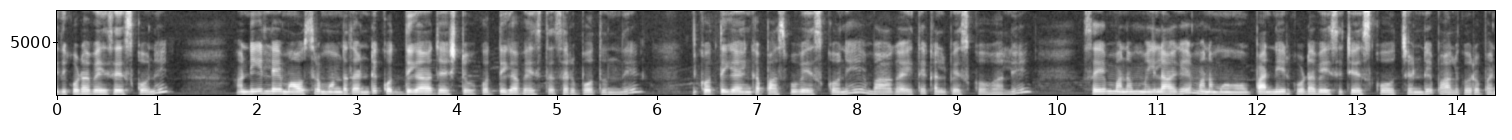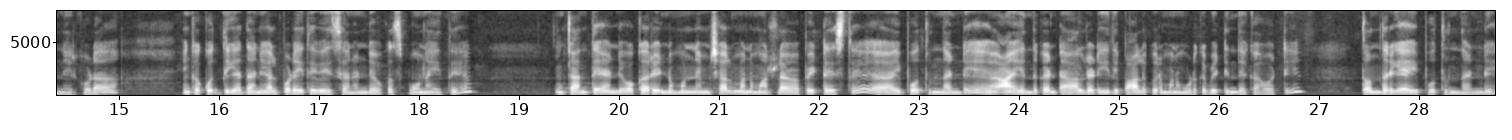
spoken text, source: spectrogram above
ఇది కూడా వేసేసుకొని నీళ్ళు ఏం అవసరం ఉండదంటే కొద్దిగా జస్ట్ కొద్దిగా వేస్తే సరిపోతుంది. కొద్దిగా ఇంకా పసుపు వేసుకొని బాగా అయితే కలిపేసుకోవాలి. సేమ్ మనం ఇలాగే మనము పన్నీర్ కూడా వేసి చేసుకోవచ్చండి పాలకూర పన్నీర్ కూడా. ఇంకా కొద్దిగా ధనియాల పొడి అయితే వేసానండి ఒక స్పూన్ అయితే. ఇంకా అంతే అండి ఒక రెండు మూడు నిమిషాలు మనం అట్లా పెట్టేస్తే అయిపోతుందండి. ఎందుకంటే ఆల్రెడీ ఇది పాలకూర మనం ఉడకబెట్టిందే కాబట్టి తొందరగా అయిపోతుందండి.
